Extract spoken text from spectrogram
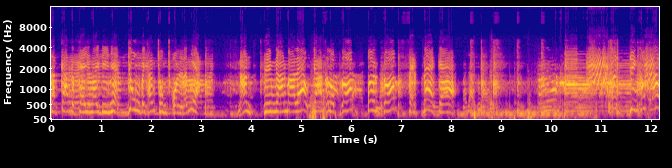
จัดการกับแกยังไงดีเนี่ย ยุ่งไปทั้งชุมชนแล้วเนี่ย นั่นทีมงานมาแล้วยาสลบพร้อมเปิดพร้อมเสร็จแน่แกนั่นยิงเข้าไปแล้ว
